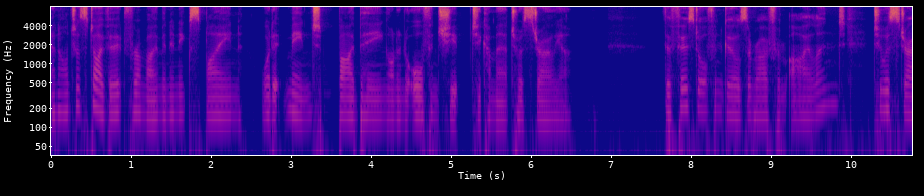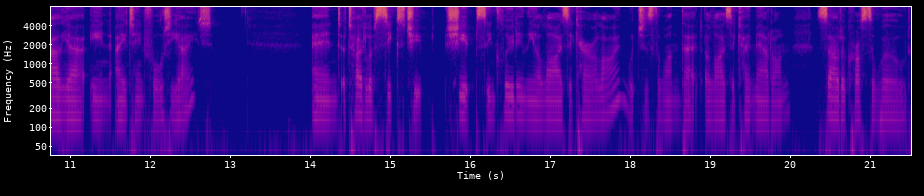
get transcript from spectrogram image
and I'll just divert for a moment and explain what it meant by being on an orphan ship to come out to Australia. The first orphan girls arrived from Ireland to Australia in 1848, and a total of six chip, ships, including the Eliza Caroline, which is the one that Eliza came out on, sailed across the world.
